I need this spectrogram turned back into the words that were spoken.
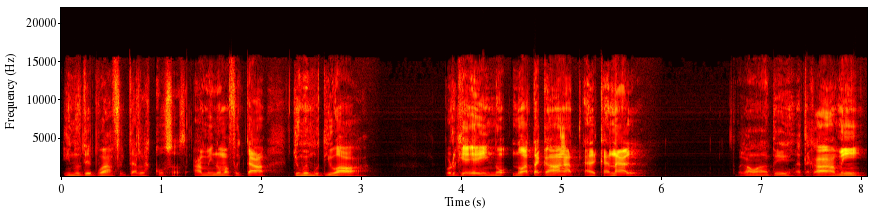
y no te pueden afectar las cosas. A mí no me afectaban. Yo me motivaba. Porque ey, no, no atacaban a- al canal, Tocamos a ti. me atacaban a mí.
